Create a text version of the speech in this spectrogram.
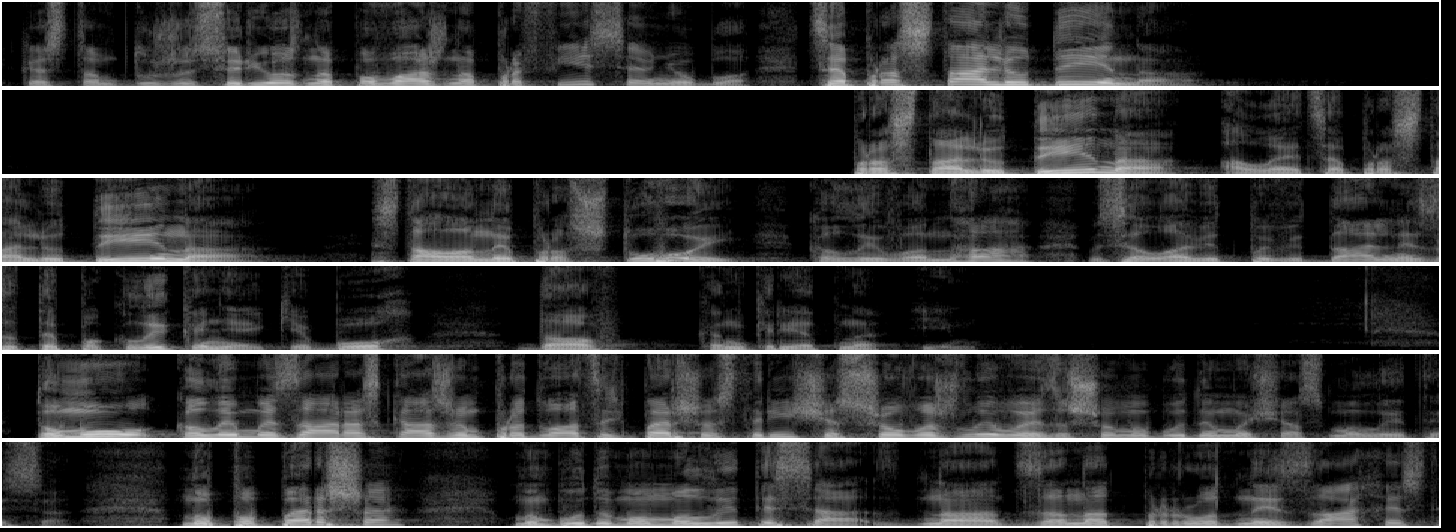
якась там дуже серйозна, поважна професія в нього була? Це проста людина. Проста людина, але ця проста людина стала непростою, коли вона взяла відповідальність за те покликання, яке Бог дав конкретно їм. Тому, коли ми зараз кажемо про 21 сторіччя, що важливо і за що ми будемо зараз молитися? Ну, по-перше, ми будемо молитися за надприродний захист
